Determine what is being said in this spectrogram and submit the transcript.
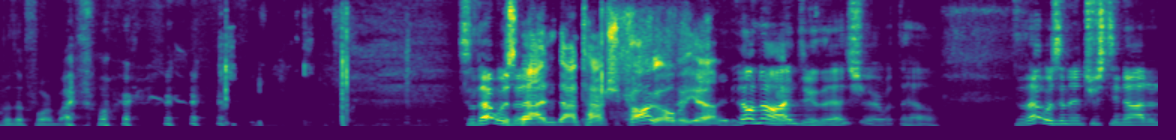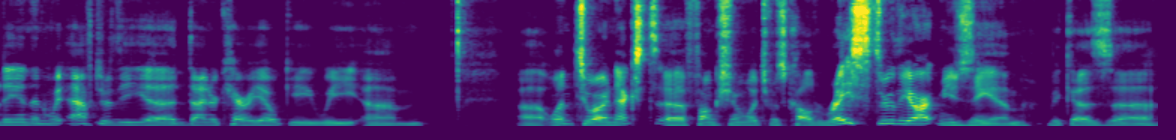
with a four by four. so that was a not in downtown Chicago, but yeah. no, no, I'd do that. Sure, what the hell? So that was an interesting oddity, and then we, after the uh, diner karaoke, we um, uh, went to our next uh, function, which was called "Race Through the Art Museum," because uh,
